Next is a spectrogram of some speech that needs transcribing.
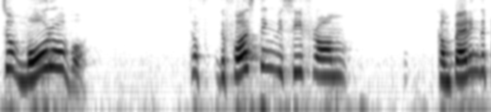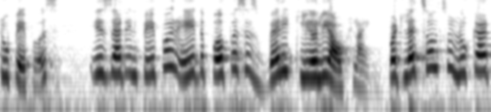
So, moreover, so the first thing we see from comparing the two papers is that in paper A the purpose is very clearly outlined, but let us also look at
